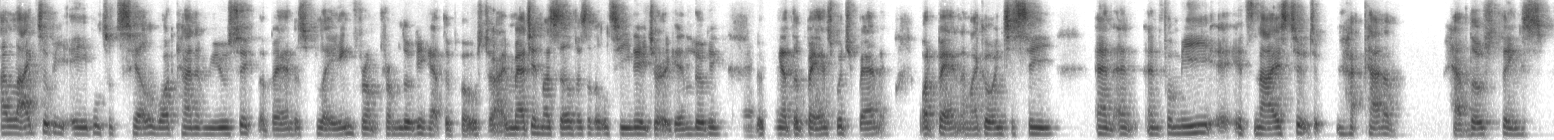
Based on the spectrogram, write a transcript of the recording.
I like to be able to tell what kind of music the band is playing from from looking at the poster. I imagine myself as a little teenager again, looking yeah. looking at the bands. Which band? What band am I going to see? And and and for me, it's nice to to ha- kind of have those things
